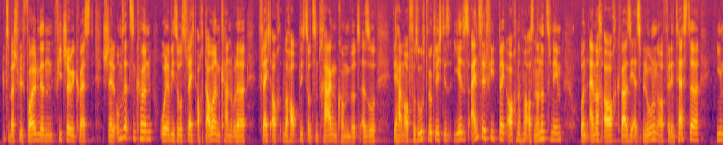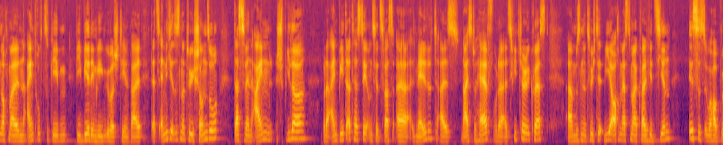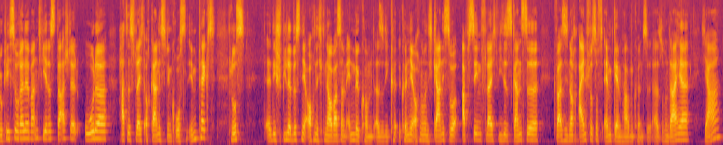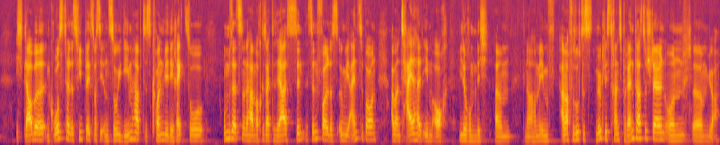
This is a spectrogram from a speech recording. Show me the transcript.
zum Beispiel folgenden Feature-Request schnell umsetzen können oder wieso es vielleicht auch dauern kann oder vielleicht auch überhaupt nicht so zum Tragen kommen wird. Also wir haben auch versucht, wirklich dieses, jedes Einzelfeedback auch nochmal auseinanderzunehmen und einfach auch quasi als Belohnung auch für den Tester ihm nochmal einen Eindruck zu geben, wie wir dem gegenüberstehen. Weil letztendlich ist es natürlich schon so, dass wenn ein Spieler oder ein Beta-Tester uns jetzt was äh, meldet als nice to have oder als Feature Request, äh, müssen natürlich wir auch im ersten Mal qualifizieren, ist es überhaupt wirklich so relevant, wie er das darstellt, oder hat es vielleicht auch gar nicht so den großen Impact? Plus, äh, die Spieler wissen ja auch nicht genau, was am Ende kommt. Also die können ja auch noch nicht gar nicht so absehen, vielleicht, wie das Ganze quasi noch Einfluss aufs Endgame haben könnte. Also von daher, ja, ich glaube, ein Großteil des Feedbacks, was ihr uns so gegeben habt, das können wir direkt so umsetzen und haben auch gesagt, dass, ja, es ist sinnvoll, das irgendwie einzubauen, aber ein Teil halt eben auch wiederum nicht. Ähm, genau, haben eben einmal versucht, das möglichst transparent darzustellen und ähm, ja,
